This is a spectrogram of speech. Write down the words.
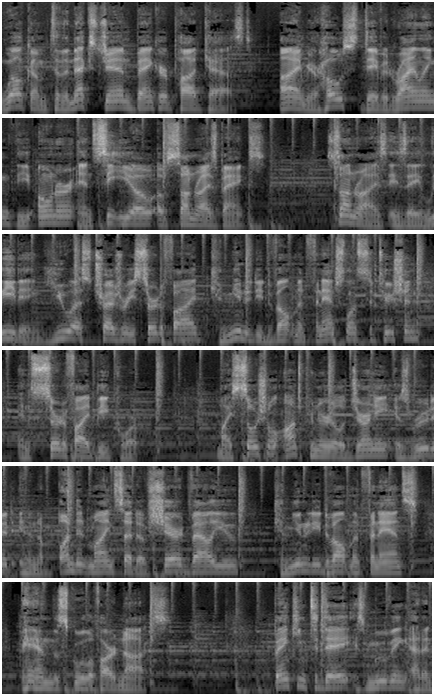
Welcome to the Next Gen Banker Podcast. I am your host, David Reiling, the owner and CEO of Sunrise Banks. Sunrise is a leading U.S. Treasury certified community development financial institution and certified B Corp. My social entrepreneurial journey is rooted in an abundant mindset of shared value, community development finance, and the School of Hard Knocks. Banking today is moving at an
